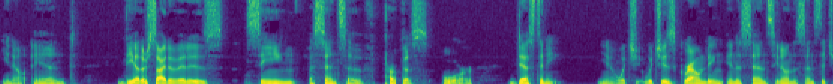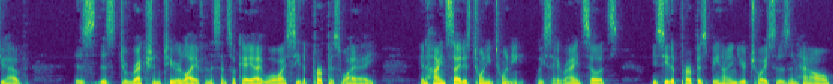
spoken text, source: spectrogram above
You know, and the other side of it is seeing a sense of purpose or destiny. You know, which which is grounding in a sense. You know, in the sense that you have this this direction to your life, in the sense, okay, I well, I see the purpose why I. In hindsight, is twenty twenty. We say right, so it's you see the purpose behind your choices and how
